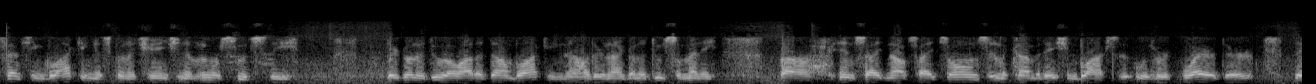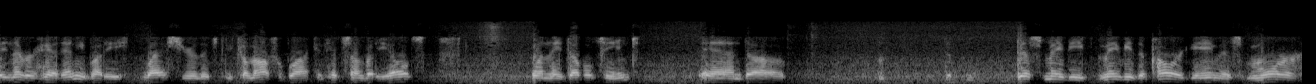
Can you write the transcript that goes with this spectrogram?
offensive blocking is going to change, and it more suits the they're going to do a lot of down blocking now. They're not going to do so many uh, inside and outside zones and accommodation blocks that was required there. They never had anybody last year that could come off a block and hit somebody else when they double teamed. And uh, this maybe maybe the power game is more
